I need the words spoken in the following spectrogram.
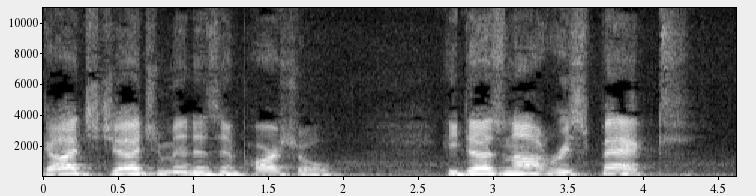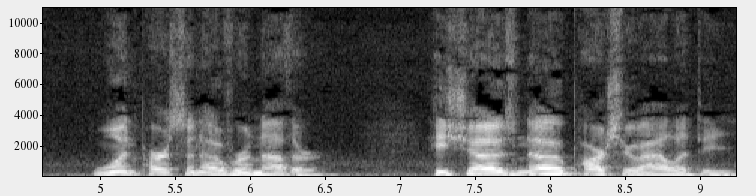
God's judgment is impartial. He does not respect one person over another. He shows no partiality.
